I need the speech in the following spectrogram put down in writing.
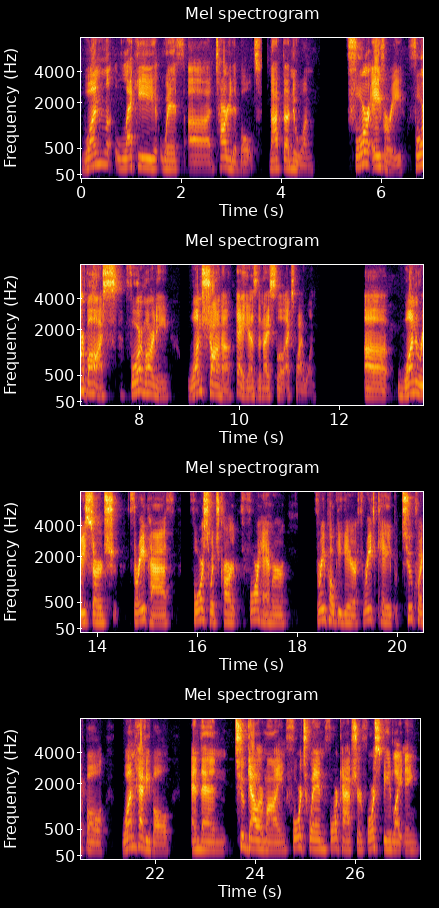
one Lecky with uh targeted bolt, not the new one. Four Avery, four Boss, four Marnie, one Shauna. Hey, he has the nice little XY one. Uh one research, three path, four switch cart, four hammer, three poke gear, three cape, two quick ball, one heavy ball, and then two Galar mine, four twin, four capture, four speed lightning,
